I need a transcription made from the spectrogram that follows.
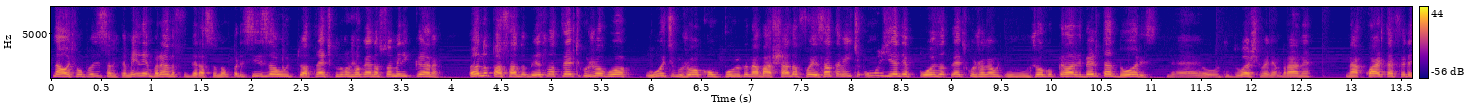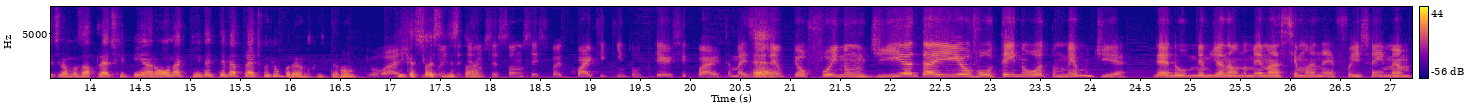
na última posição. E também lembrando, a federação não precisa o Atlético não jogar na Sul-Americana. Ano passado mesmo o Atlético jogou. O último jogo com o público na Baixada foi exatamente um dia depois do Atlético jogar um jogo pela Libertadores. Né? O Dudu acho que vai lembrar, né? Na quarta-feira tivemos Atlético e Pinharol, na quinta teve Atlético e Rio Branco. Então, fica só esse destaque. Eu não, sei, só não sei se foi quarta e quinta ou terça e quarta, mas é. eu lembro que eu fui num dia, daí eu voltei no outro no mesmo dia. É, no mesmo dia não, no mesma semana, é, foi isso aí mesmo.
